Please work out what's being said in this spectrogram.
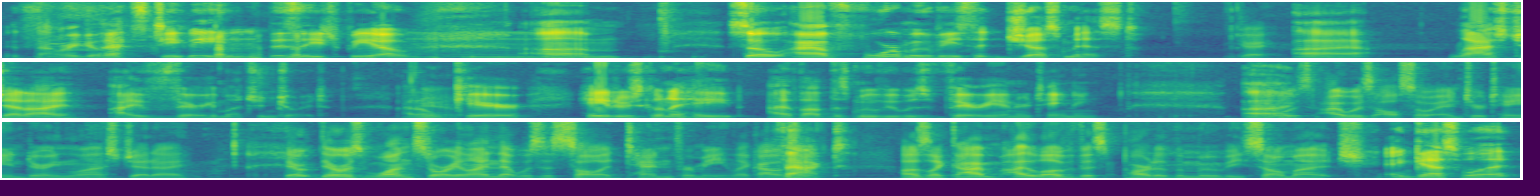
It's not regular ass TV. this is HBO. Um, so I have four movies that just missed. Okay. Uh, Last Jedi, I very much enjoyed. I don't Yeah. care. Haters gonna hate. I thought this movie was very entertaining. I was I was also entertained during the Last Jedi. There, there was one storyline that was a solid ten for me. Like I was Fact. Like, I was like, I'm, I love this part of the movie so much. And guess what?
